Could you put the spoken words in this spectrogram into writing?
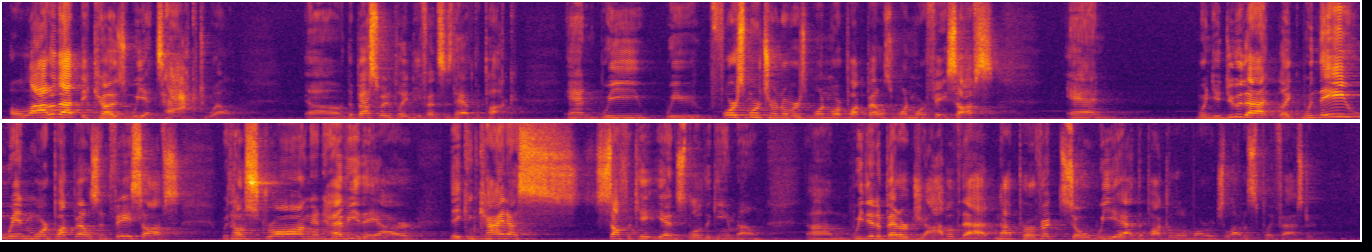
A lot of that because we attacked well. Uh, the best way to play defense is to have the puck. And we, we forced more turnovers, one more puck battles, one more faceoffs. And when you do that, like when they win more puck battles and faceoffs, with how strong and heavy they are, they can kind of suffocate you and slow the game down. Um, we did a better job of that, not perfect, so we had the puck a little more, which allowed us to play faster.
